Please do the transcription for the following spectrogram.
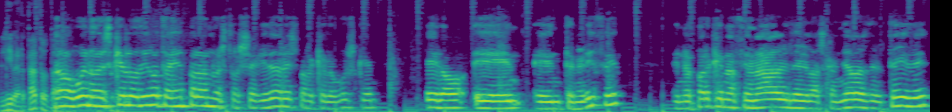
libertad total. No, bueno, es que lo digo también para nuestros seguidores, para que lo busquen, pero en, Tenerife, en el Parque Nacional de las Cañadas del Teide,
